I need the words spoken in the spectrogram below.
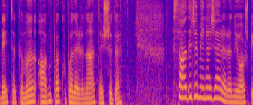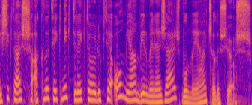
ve takımı Avrupa kupalarına taşıdı. Sadece menajer aranıyor. Beşiktaş aklı teknik direktörlükte olmayan bir menajer bulmaya çalışıyor.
